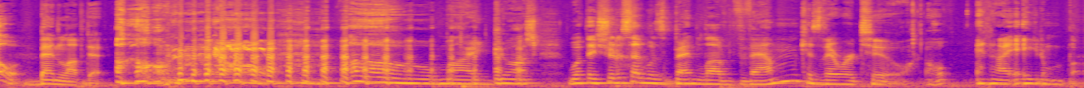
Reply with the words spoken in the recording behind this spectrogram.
"Oh, Ben loved it." oh no. oh my gosh. What they should have said was Ben loved them because there were two. Oh, And I ate them both.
